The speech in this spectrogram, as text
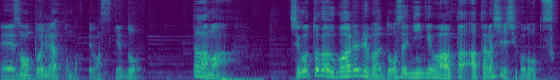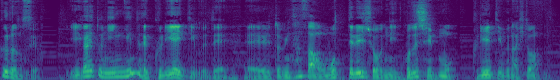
えーその通りだと思ってますけど、ただまあ、仕事が奪われればどうせ人間は新しい仕事を作るんですよ。意外と人間ってクリエイティブで、えー、と皆さん思ってる以上にご自身もクリエイティブな人なんですよ。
